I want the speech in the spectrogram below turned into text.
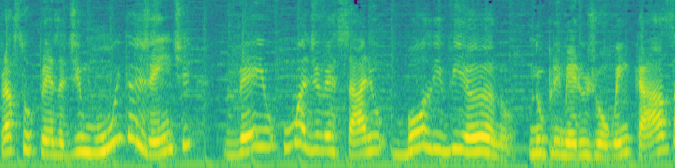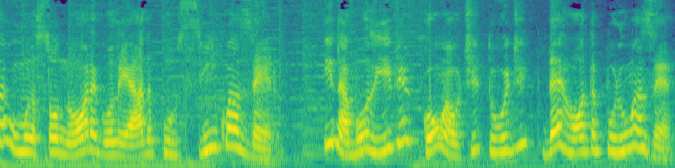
para surpresa de muita gente, veio um adversário boliviano. No primeiro jogo em casa, uma sonora goleada por 5 a 0. E na Bolívia, com altitude, derrota por 1 a 0.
